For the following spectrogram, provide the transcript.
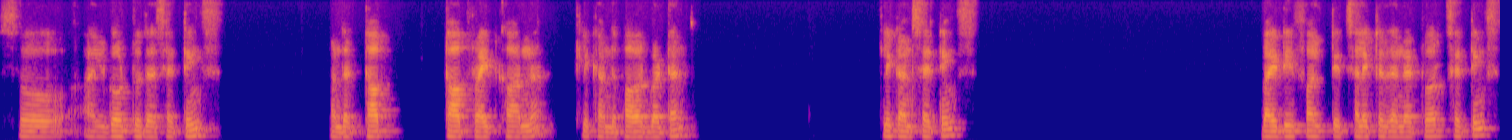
So I'll go to the settings on the top, top right corner, click on the power button, click on settings. By default, it selected the network settings.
